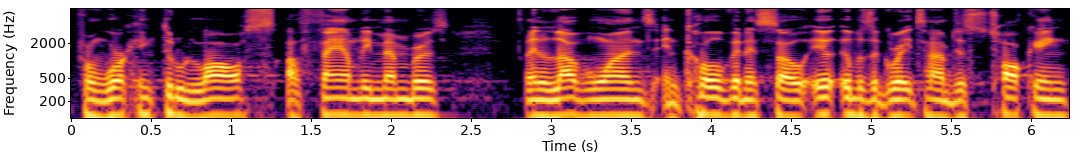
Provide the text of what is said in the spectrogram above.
from working through loss of family members and loved ones and COVID. And so it, it was a great time just talking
